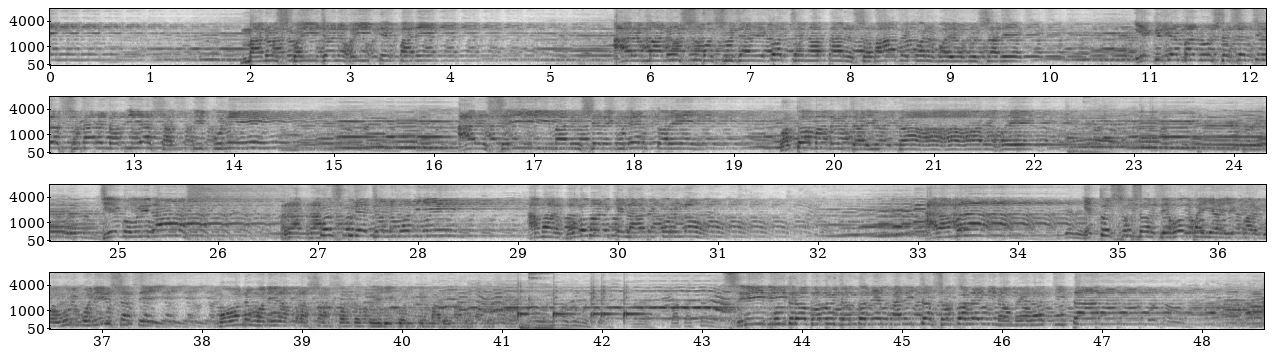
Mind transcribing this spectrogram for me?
মানুষ কইজন হইতে পারে? আর মানুষ পশু যায় করছে না তার স্বভাব কর্ম অনুসারে। এক যে মানুষ এসেছিল সোনার নদিয়া শান্তিপুরে সেই মানুষের গুণের তরে কত মানুষ যায় উদ্ধার হয়ে। যে গৌরীদাস রাক্ষসপুরে জন্ম নিয়ে আমার ভগবানকে লাভ করল। আর আমরা এত সুন্দর দেহ পাইয়া একবার গৌর মনির সাথে মন মনির আমরা সম্পর্ক তৈরি করতে পারি। শ্রী পুত্র বধু যতনে পারিছ সকলে নমের চিতা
